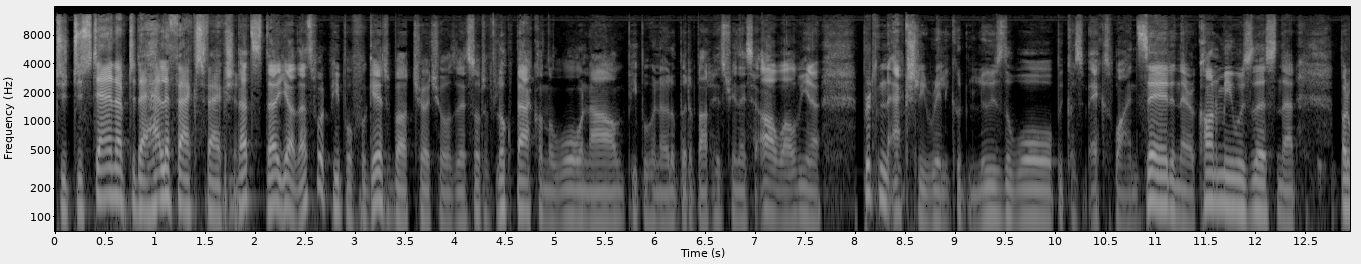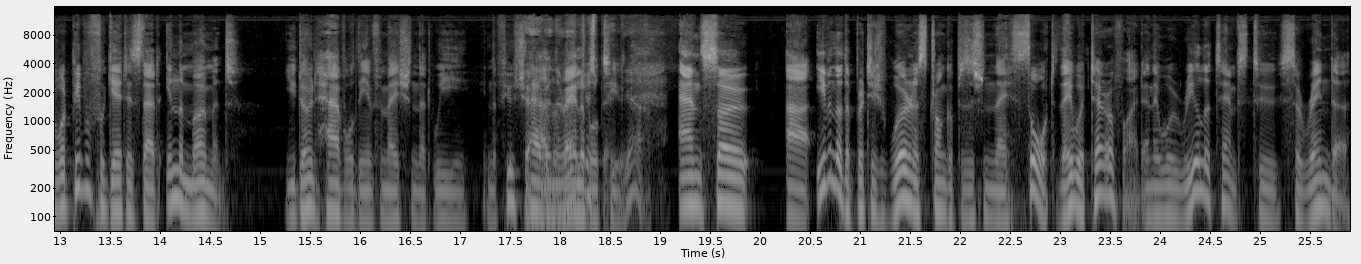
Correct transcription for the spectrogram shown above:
to, to stand up to the Halifax faction. That's the, yeah, that's what people forget about Churchill. They sort of look back on the war now, people who know a little bit about history, and they say, oh, well, you know, Britain actually really couldn't lose the war because of X, Y, and Z, and their economy was this and that. But what people forget is that in the moment, you don't have all the information that we in the future have, have available to you. Yeah. And so uh, even though the British were in a stronger position than they thought, they were terrified, and there were real attempts to surrender,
